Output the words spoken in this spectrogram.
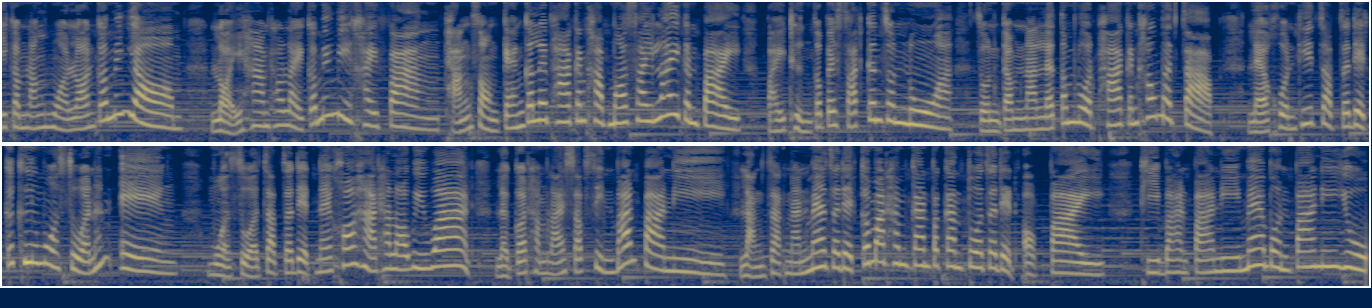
ที่กำลังหัวร้อนก็ไม่ยอม หลอยห้ามเท่าไหร่ก็ไม่มีใครฟัง ทั้งสองแก๊งก็เลยพากันขับมอไซค์ไล่กันไป ไปถึงก็ไปซัดกันจนนัว จนกำนันและตำรวจพากันเข้ามาจับ แล้วคนที่จับจะเด็ดก็คือหมวดสัวนั่นเอง หมวดสัวจับจะเด็ดในข้อหาทะเลาะวิวาท แล้วก็ทำร้ายทรัพย์สินบ้านปานี หลังจากนั้นแม่จะเด็ดก็มาทำการประกันตัวจะเด็ดออกไป ที่บ้านปานีแม่บนปานีอยู่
